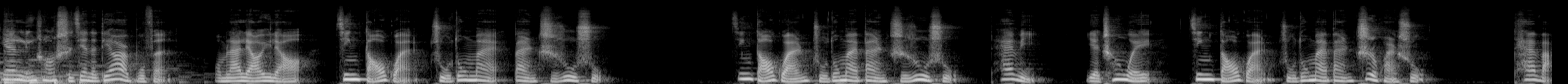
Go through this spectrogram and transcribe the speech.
天临床实践的第二部分。我们来聊一聊经导管主动脉瓣植入术。经导管主动脉瓣植入术 （TAVI） 也称为经导管主动脉瓣置换术 （TAVA）。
